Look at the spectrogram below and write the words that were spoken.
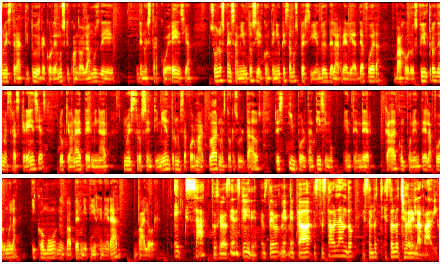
nuestra actitud. Recordemos que cuando hablamos de, nuestra coherencia, son los pensamientos y el contenido que estamos percibiendo desde la realidad de afuera, bajo los filtros de nuestras creencias, lo que van a determinar nuestros sentimientos, nuestra forma de actuar, nuestros resultados. Entonces, importantísimo entender cada componente de la fórmula y cómo nos va a permitir generar valor. Exacto, Sebastián. Es que mire, usted me, acaba, usted está hablando, esto es, esto es lo chévere de la radio.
